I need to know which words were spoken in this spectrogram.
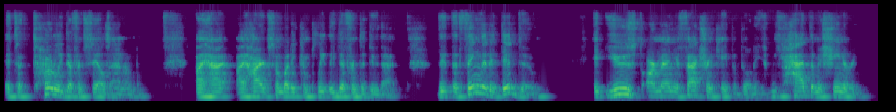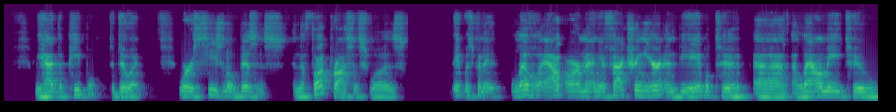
It's a totally different sales animal. I had I hired somebody completely different to do that. The, the thing that it did do, it used our manufacturing capabilities. We had the machinery, we had the people to do it. We're a seasonal business. And the thought process was it was going to level out our manufacturing year and be able to uh, allow me to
